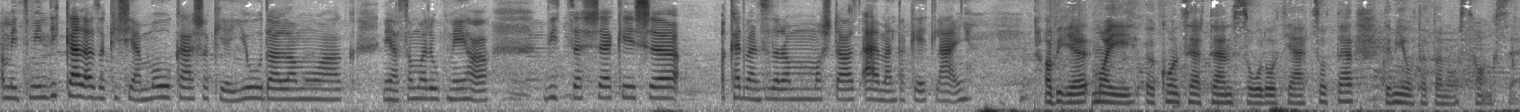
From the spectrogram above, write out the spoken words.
amit mindig kell, azok is ilyen mókások, ilyen jó dallamúak, néha szomorúk, néha viccesek, és a kedvenc darab most az Elment a két lány. Abigail, mai koncerten szólót játszottál, de mióta tanulsz hangszer?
